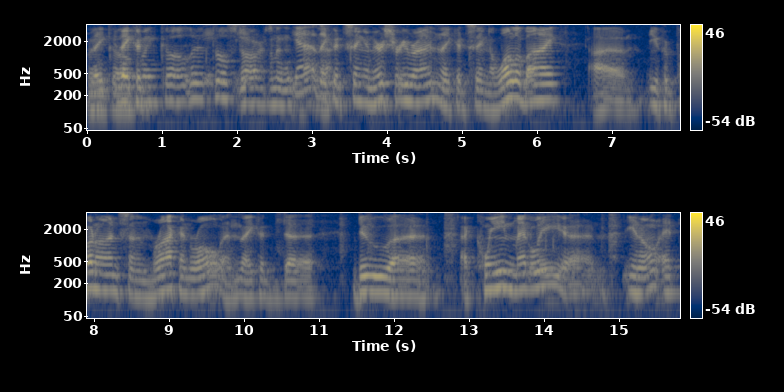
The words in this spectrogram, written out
They- Twinkle, they could- twinkle, little stars. I mean, yeah, they could sing a nursery rhyme, they could sing a lullaby, um, you could put on some rock and roll, and they could uh, do uh, a Queen medley. Uh, you know, and,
